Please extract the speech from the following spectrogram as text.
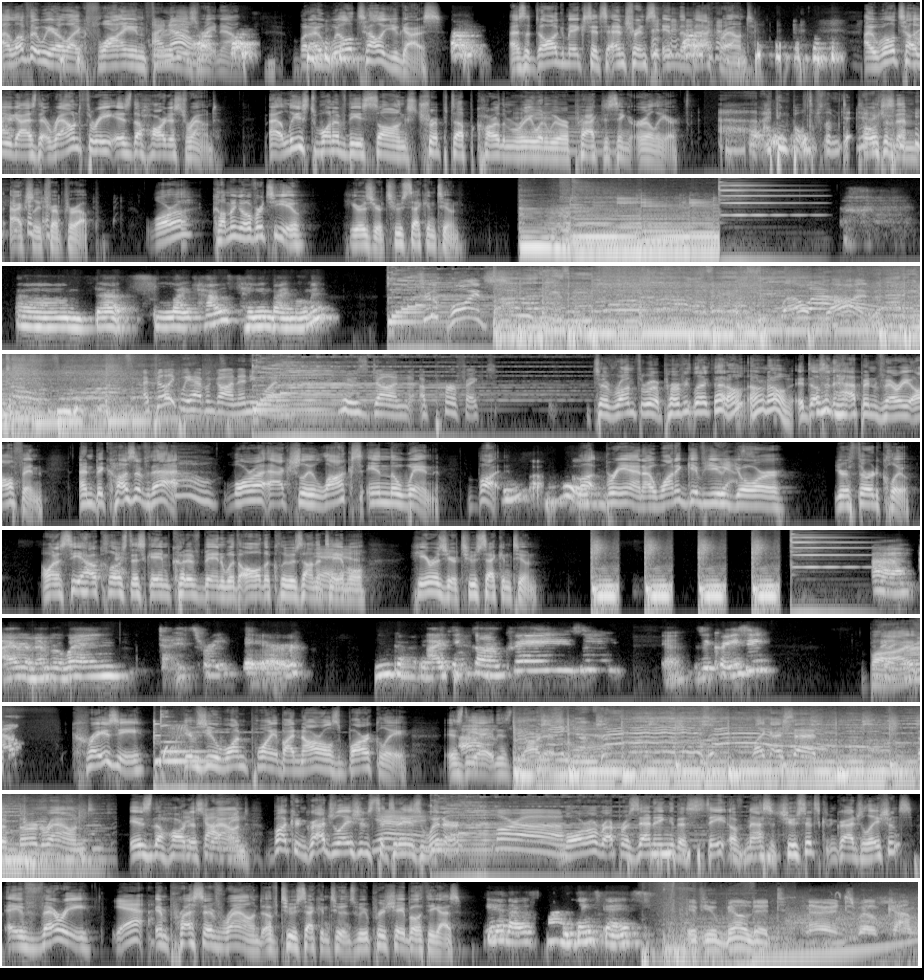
I love that we are like flying through these right now. But I will tell you guys, as a dog makes its entrance in the background, I will tell you guys that round three is the hardest round. At least one of these songs tripped up Carla Marie when we were practicing earlier. I think both of them did. Both of them actually tripped her up. Laura, coming over to you. Here's your two second tune. Um, that's Lifehouse, Hanging by a Moment. Two points. Well done. I feel like we haven't gotten anyone who's done a perfect. To run through it perfectly like that, I don't, I don't know. It doesn't mm. happen very often. And because of that, Oh. Laura actually locks in the win. But Oh, but Brienne, I want to give you Yes. your your third clue. I want to see how close this game could have been with all the clues on the Yeah. table. Here is your two second tune. Uh, I remember when. It's right there. you got it. I think I'm crazy. Yeah. Is it crazy? Is By Crazy gives you one point by Gnarls Barkley is the is the artist. Like I said, the third round is the hardest got me. round. But congratulations to today's winner, Laura. Laura, representing the state of Massachusetts. Congratulations. A very Yeah. impressive round of two second tunes. We appreciate both of you guys. yeah, that was fun. Thanks, guys. If you build it, nerds will come.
